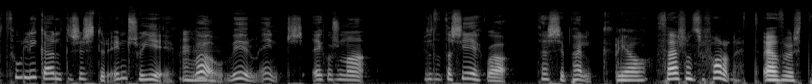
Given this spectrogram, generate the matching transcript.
þú líka eldri systur eins og ég, Mhm. vá, við erum eins eitthvað svona, ég held að þetta sé eitthvað þessi pæling, Já, það er svona svo fáralegt. Eða þú veist.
